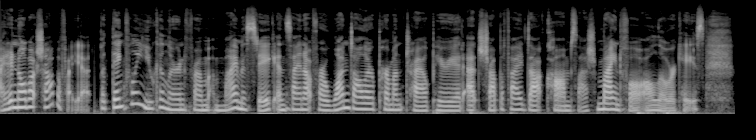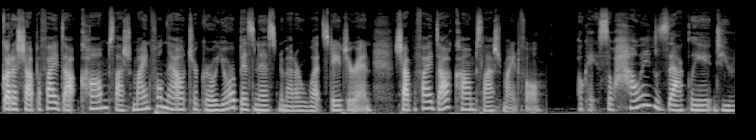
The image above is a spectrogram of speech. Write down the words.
I didn't know about Shopify yet. But thankfully, you can learn from my mistake and sign up for a $1 per month trial period at shopify.com slash mindful, all lowercase. Go to shopify.com slash mindful now to grow your business no matter what stage you're in. Shopify.com slash mindful. Okay, so how exactly do you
